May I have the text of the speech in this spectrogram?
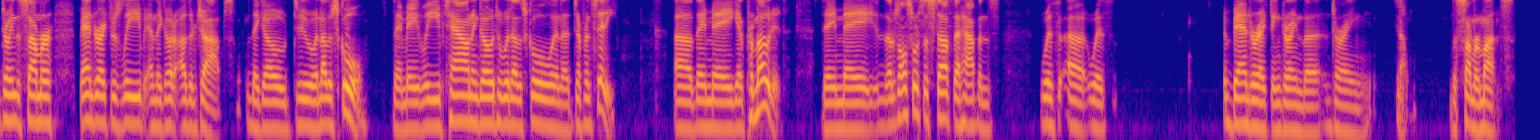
during the summer, band directors leave and they go to other jobs. They go to another school. They may leave town and go to another school in a different city. Uh, they may get promoted. They may. There's all sorts of stuff that happens with uh with band directing during the during you know the summer months.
